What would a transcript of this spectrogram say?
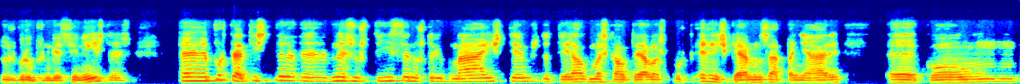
dos grupos negacionistas. Uh, portanto, isto uh, na justiça, nos tribunais, temos de ter algumas cautelas, porque arriscamos a apanhar uh, com,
